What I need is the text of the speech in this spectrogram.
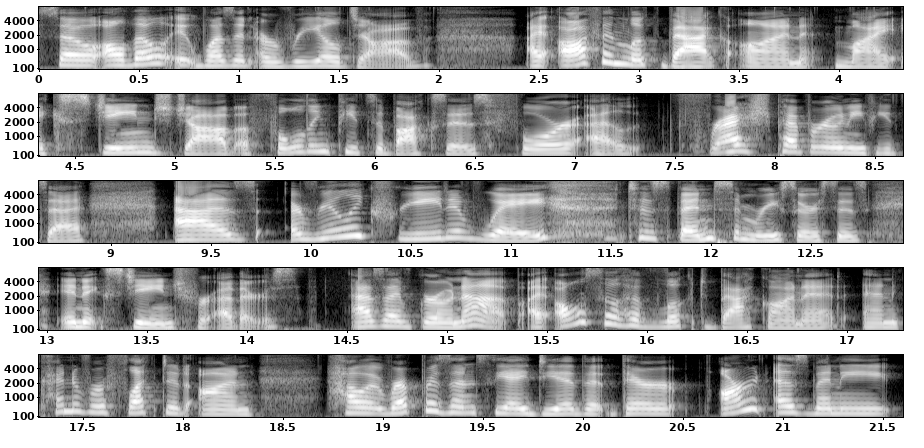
So, although it wasn't a real job, I often look back on my exchange job of folding pizza boxes for a fresh pepperoni pizza as a really creative way to spend some resources in exchange for others. As I've grown up, I also have looked back on it and kind of reflected on how it represents the idea that there aren't as many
